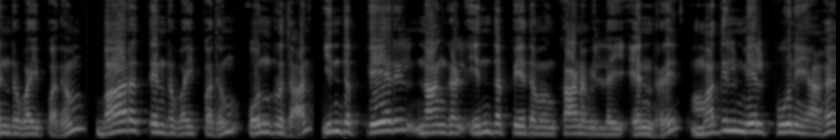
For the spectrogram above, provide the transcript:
என்று வைப்பதும் பாரத் என்று வைப்பதும் ஒன்றுதான். இந்த பேரில் நாங்கள் எந்த பேதமும் காணவில்லை என்று மதில் மேல் பூனையாக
